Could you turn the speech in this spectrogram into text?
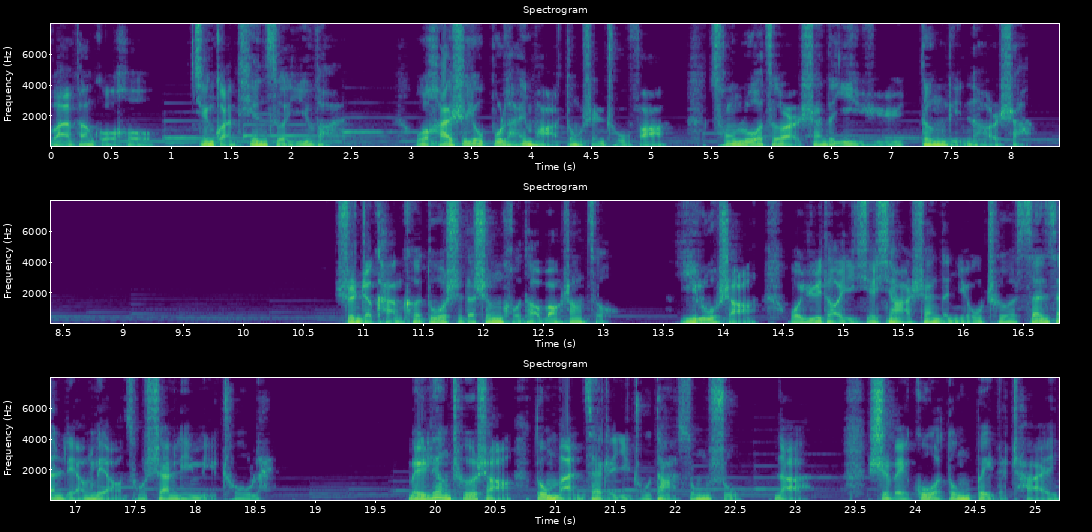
晚饭过后，尽管天色已晚，我还是由布莱马动身出发，从洛泽尔山的一隅登临而上。顺着坎坷多时的牲口道往上走，一路上我遇到一些下山的牛车，三三两两从山林里出来，每辆车上都满载着一株大松树，那是为过冬备的柴。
